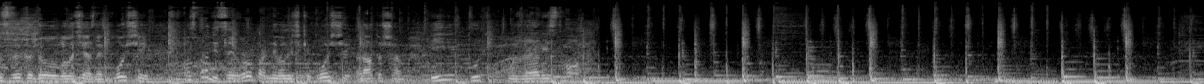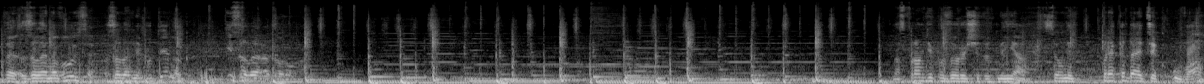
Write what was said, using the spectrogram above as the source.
Ми звикли до величезних площей. Насправді це Європа, невеличкі площі, ратуша. І тут уже Різдво. Це зелена вулиця, зелений будинок і зелена дорога. Насправді позорище тут не я. Це вони перекидається як увага.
